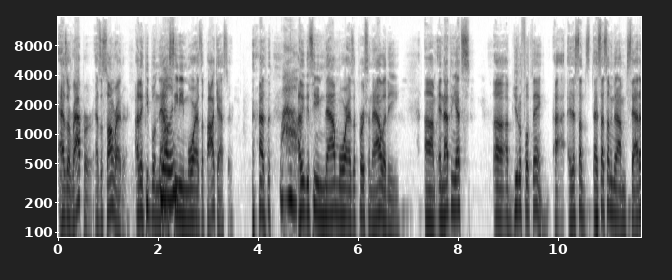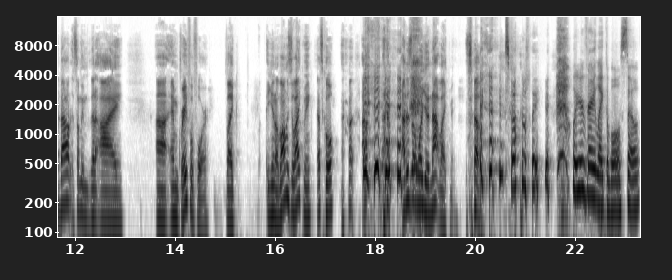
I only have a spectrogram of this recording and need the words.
as a rapper, as a songwriter. I think people now Really? see me more as a podcaster. Wow. I think they see me now more as a personality, um, and I think that's uh, a beautiful thing. Uh, that's not that's not something that I'm sad about. It's something that I uh, am grateful for. Like, you know, as long as you like me, that's cool. I, I just don't want you to not like me. So, totally. Well, you're very likable. So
